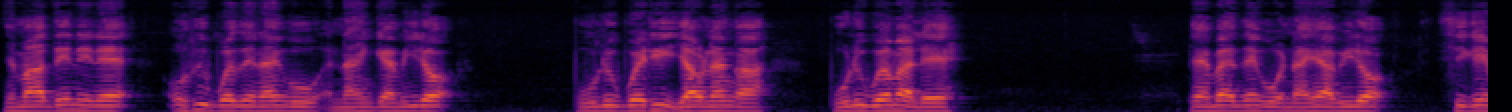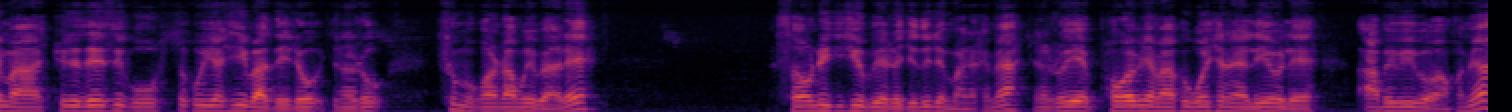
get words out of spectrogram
မြန်မာအသင်းအနေနဲ့အုပ်စုပွဲစဉ်တိုင်းကိုအနိုင်ကန်ပြီးတော့ဘူလူပွဲထိရောက်လန်းကဘူလူပွဲမှာလည်းပြန်ဘက်အသင်းကိုအနိုင်ရပြီးတော့စီဂိမ်းမှာချွေသေးစစ်ကိုစကူရရှိပါသေးလို့ကျွန်တော်တို့ဆုမကောင်းတောင်းပေးပါတယ်အ ဆုံးထိကြည့်ရှုပေးလို့ကျေးဇူးတင်ပါတယ်ခင်ဗျာကျွန်တော်တို့ရဲ့ Power မြန်မာ Football Channel လေးကိုလည်းအားပေးပေးပါအောင်ခင်ဗျာ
